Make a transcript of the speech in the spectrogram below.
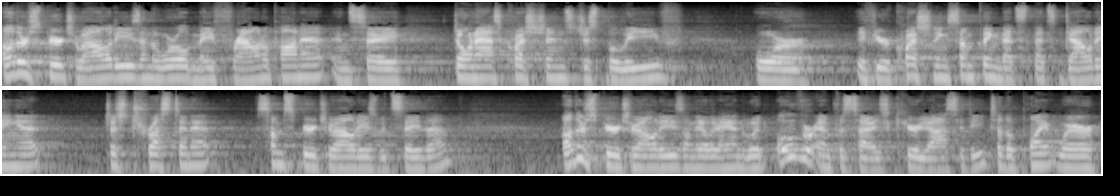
Other spiritualities in the world may frown upon it and say, don't ask questions, just believe. Or if you're questioning something that's, that's doubting it, just trust in it. Some spiritualities would say that. Other spiritualities, on the other hand, would overemphasize curiosity to the point where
